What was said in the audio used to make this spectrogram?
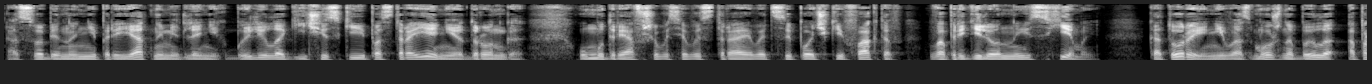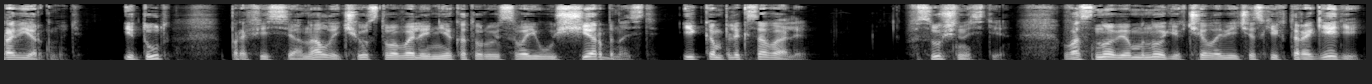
Особенно неприятными для них были логические построения Дронга, умудрявшегося выстраивать цепочки фактов в определенные схемы, которые невозможно было опровергнуть. И тут профессионалы чувствовали некоторую свою ущербность и комплексовали. В сущности, в основе многих человеческих трагедий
